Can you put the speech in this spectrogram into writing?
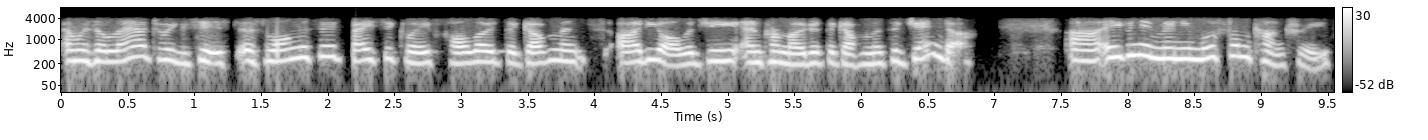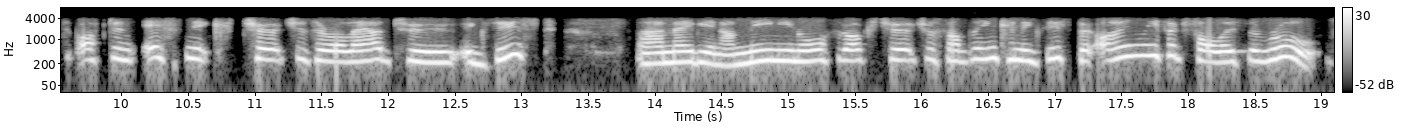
and was allowed to exist as long as it basically followed the government's ideology and promoted the government's agenda. Uh, even in many Muslim countries, often ethnic churches are allowed to exist. Uh, maybe an Armenian Orthodox church or something can exist, but only if it follows the rules,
